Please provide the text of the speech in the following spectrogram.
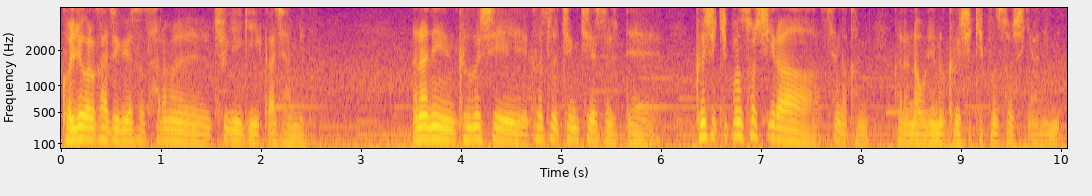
권력을 가지기 위해서 사람을 죽이기까지 합니다. 하나님 그것이 그것을 쟁취했을 때 그것이 기쁜 소식이라 생각합니다. 그러나 우리는 그것이 기쁜 소식이 아닙니다.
